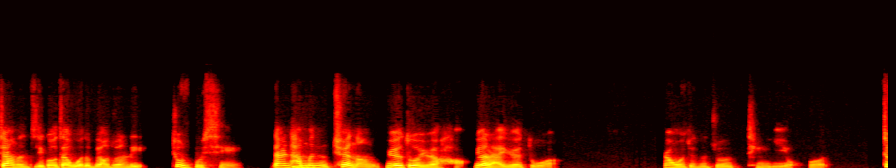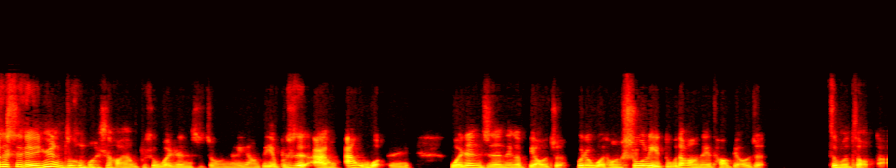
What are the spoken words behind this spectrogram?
这样的机构在我的标准里就不行，但是他们却能越做越好，越来越多，让我觉得就挺疑惑。这个世界运作模式好像不是我认知中的那个样子，也不是按按我嗯我认知的那个标准，或者我从书里读到的那套标准这么走的，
